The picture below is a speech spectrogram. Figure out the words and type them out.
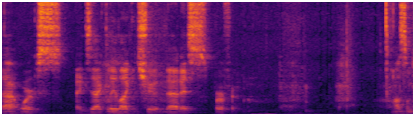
That works exactly like it should. That is perfect. Awesome.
